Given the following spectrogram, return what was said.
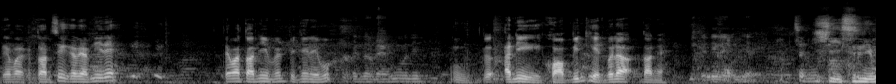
แต่ว่าตอนซื้อกับแบบนี้เด้แต่ว่าตอนนี้มันเป็นยังไงบุเป็นตัวแดงมันดิอืมก็อันนี้ขอบวินเทจไปแล้วตอนเนี้ยเป็นยังไงพี่สีสนิม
